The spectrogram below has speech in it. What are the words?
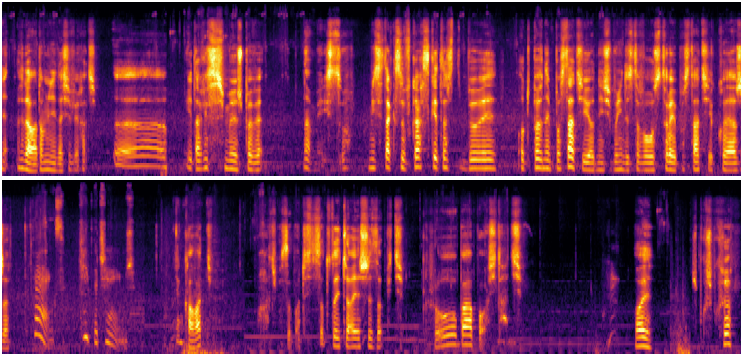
Nie, dobra, tam nie da się wjechać. Eee, I tak jesteśmy już prawie na miejscu. Misje taksówkarskie też były od pewnej postaci i od niej się bo nie dostawało stroje postaci, jak kojarzę. Thanks. Keep the change. Dziękować. Chodźmy zobaczyć, co tutaj trzeba jeszcze zrobić. Gruba postać. Oj. Szybko, szybko, szybko.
